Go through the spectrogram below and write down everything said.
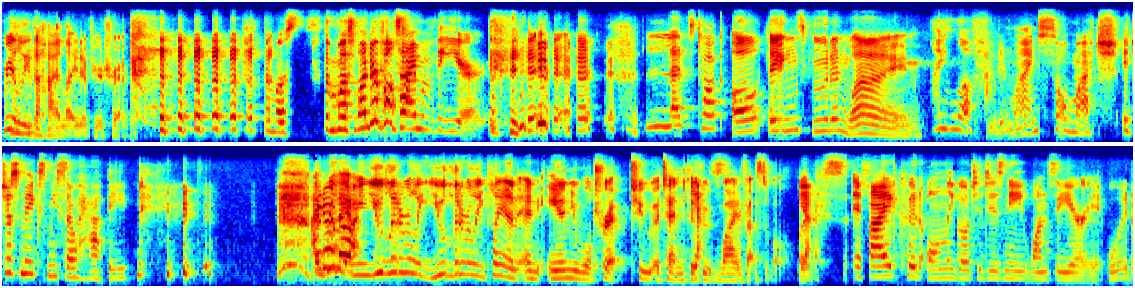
really mm-hmm. the highlight of your trip. The most the most wonderful time of the year. Let's talk all things food and wine. I love food and wine so much. It just makes me so happy. I, really, know. I mean, you literally, you literally plan an annual trip to attend the Food and Wine Festival. Like, yes, if I could only go to Disney once a year, it would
